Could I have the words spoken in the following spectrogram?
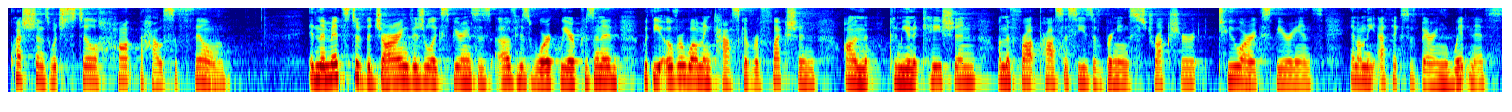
questions which still haunt the house of film. In the midst of the jarring visual experiences of his work, we are presented with the overwhelming task of reflection on communication, on the fraught processes of bringing structure to our experience, and on the ethics of bearing witness.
